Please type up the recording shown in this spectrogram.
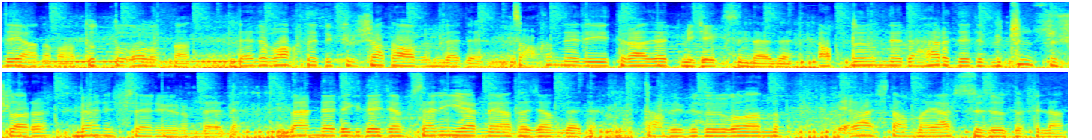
Geldi yanıma tuttu kolumdan. Dedi bak dedi Kürşat abim dedi. Sakın dedi itiraz etmeyeceksin dedi. Yaptığın dedi her dedi bütün suçları ben üstleniyorum dedi. Ben dedi gideceğim senin yerine yatacağım dedi. Tabii bir duygulandım. Damla yaş süzüldü filan.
